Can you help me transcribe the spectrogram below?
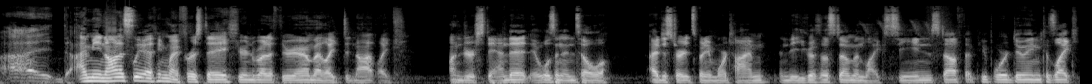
I, I mean, honestly, I think my first day hearing about Ethereum, I like did not like understand it. It wasn't until I just started spending more time in the ecosystem and like seeing stuff that people were doing. Cause like,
